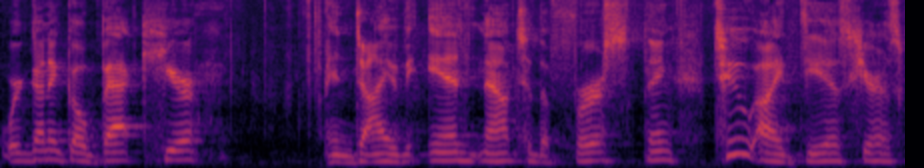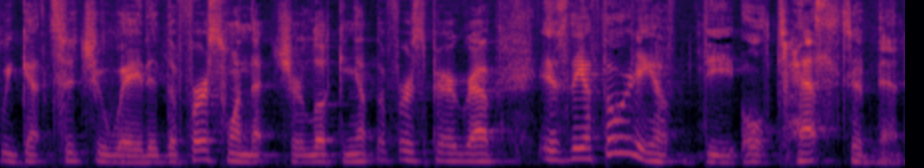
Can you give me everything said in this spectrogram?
we're going to go back here and dive in now to the first thing. Two ideas here as we get situated. The first one that you're looking at, the first paragraph, is the authority of the Old Testament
